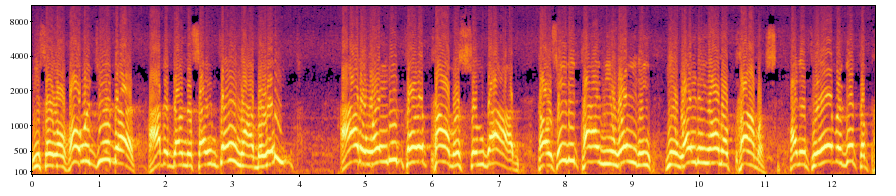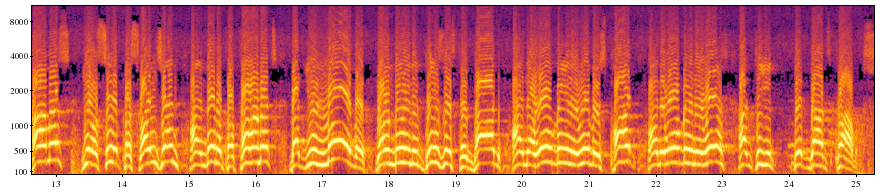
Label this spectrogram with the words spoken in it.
You say, well, what would you have done? I'd have done the same thing, I believe. I'd have waited for a promise from God. Because anytime you're waiting, you're waiting on a promise. And if you ever get the promise, you'll see a persuasion and then a performance, but you're never to do any business for God, and there won't be any rivers part, and there won't be any rest until you get God's promise.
